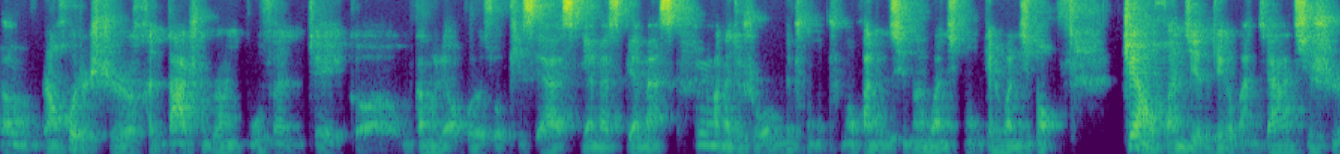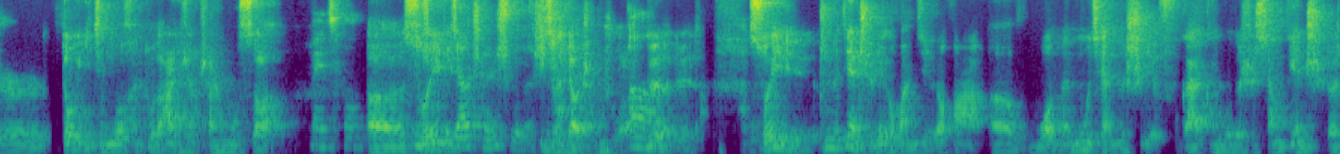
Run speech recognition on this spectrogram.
呃，然后或者是很大程度上一部分，这个我们刚刚聊过的做 PCS、EMS、BMS 啊，那就是我们的储能储能换流器、能源管理系统、电池管理系统这样环节的这个玩家，其实都已经有很多的二级市场上市公司了。没错。呃，所以比较成熟了，已经比较成熟了。对的，对的。所以针对电池这个环节的话，呃，我们目前的视野覆盖更多的是向电池的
